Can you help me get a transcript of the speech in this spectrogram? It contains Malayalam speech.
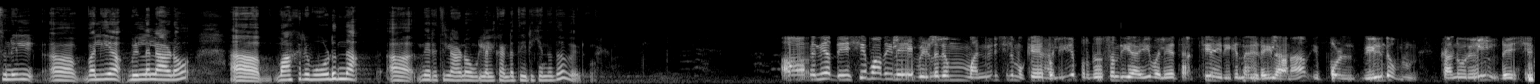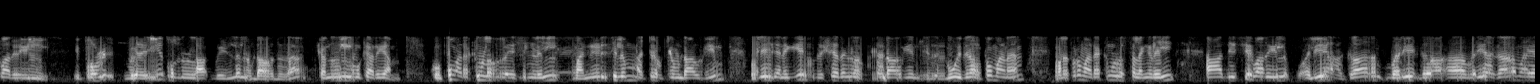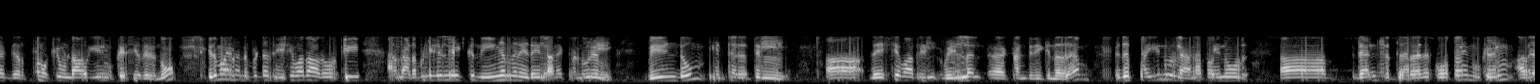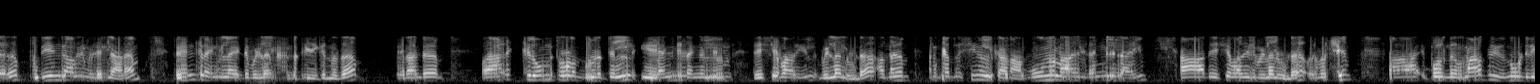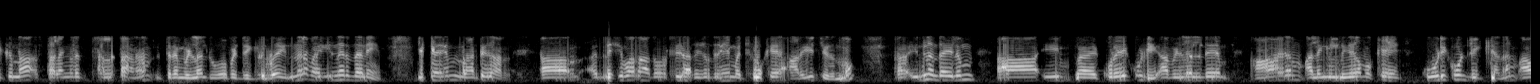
സുനിൽ വലിയ വിള്ളലാണോ? വാഹനം ഓടുന്ന നിരത്തിലാണോ വിള്ളൽ കണ്ടെത്തിയിരിക്കുന്നത്? വിവരങ്ങൾ. ദേശീയപാതയിലെ വിള്ളലും മണ്ണിടിച്ചിലും ഒക്കെ വലിയ പ്രതിസന്ധിയായി വലിയ ചർച്ചയായിരിക്കുന്ന ഇടയിലാണ് ഇപ്പോൾ വീണ്ടും കണ്ണൂരിൽ ദേശീയപാതയിൽ ഇപ്പോൾ വലിയ തോതിലുള്ള വിള്ളൽ ഉണ്ടാവുന്നത് കണ്ണൂരിൽ നമുക്കറിയാം കുപ്പം അടക്കമുള്ള പ്രദേശങ്ങളിൽ മണ്ണിടിച്ചിലും മറ്റുമൊക്കെ ഉണ്ടാവുകയും വലിയ ജനകീയ പ്രതിഷേധങ്ങളൊക്കെ ഉണ്ടാവുകയും ചെയ്തിരുന്നു. ഇതിനൊപ്പമാണ് മലപ്പുറം അടക്കമുള്ള സ്ഥലങ്ങളിൽ ആ ദേശീയപാതയിൽ വലിയ അകാരം വലിയ വലിയ അകാരമായ ഗർത്തമൊക്കെ ഉണ്ടാവുകയും ഒക്കെ ചെയ്തിരുന്നു. ഇതുമായി ബന്ധപ്പെട്ട ദേശീയപാത അതോറിറ്റി ആ നടപടികളിലേക്ക് നീങ്ങുന്നതിനിടയിലാണ് കണ്ണൂരിൽ വീണ്ടും ഇത്തരത്തിൽ ആ, ദേശീയപാതയിൽ വിള്ളൽ കണ്ടിരിക്കുന്നത്. ഇത് പയ്യന്നൂരിലാണ്. പയ്യന്നൂർ രണ്ടിടത്ത് അതായത് കോത്തായിമുക്കിലും അതായത് പുതിയങ്കാവിനും ഇടയിലാണ് രണ്ട് രണ്ടിടങ്ങളിലായിട്ട് വിള്ളൽ കണ്ടെത്തിയിരിക്കുന്നത്. ഏതാണ്ട് അര കിലോമീറ്ററോളം ദൂരത്തിൽ ഈ രണ്ടിടങ്ങളിലും ദേശീയപാതയിൽ വിള്ളലുണ്ട്. അത് നമുക്ക് ദൃശ്യങ്ങളിൽ കാണാം. മൂന്ന് നാല് ഇടങ്ങളിലായി ആ ദേശീയപാതയിൽ വിള്ളലുണ്ട്. ഒരുപക്ഷെ ഇപ്പോൾ നിർമ്മാണത്തിൽ ഇരുന്നുകൊണ്ടിരിക്കുന്ന സ്ഥലങ്ങളിൽ സ്ഥലത്താണ് ഇത്തരം വിള്ളൽ രൂപപ്പെട്ടിരിക്കുന്നത്. ഇന്നലെ വൈകുന്നേരം തന്നെ ഇക്കാര്യം നാട്ടുകാർ ദേശീയപാത അതോറിറ്റി അധികൃതരെയും മറ്റുമൊക്കെ അറിയിച്ചിരുന്നു. ആ, ഇന്ന് എന്തായാലും ആ, ഈ കുറെ കൂടി ആ വിള്ളലിന്റെ ആഴം അല്ലെങ്കിൽ നീളമൊക്കെ കൂടിക്കൊണ്ടിരിക്കുകയാണ്.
